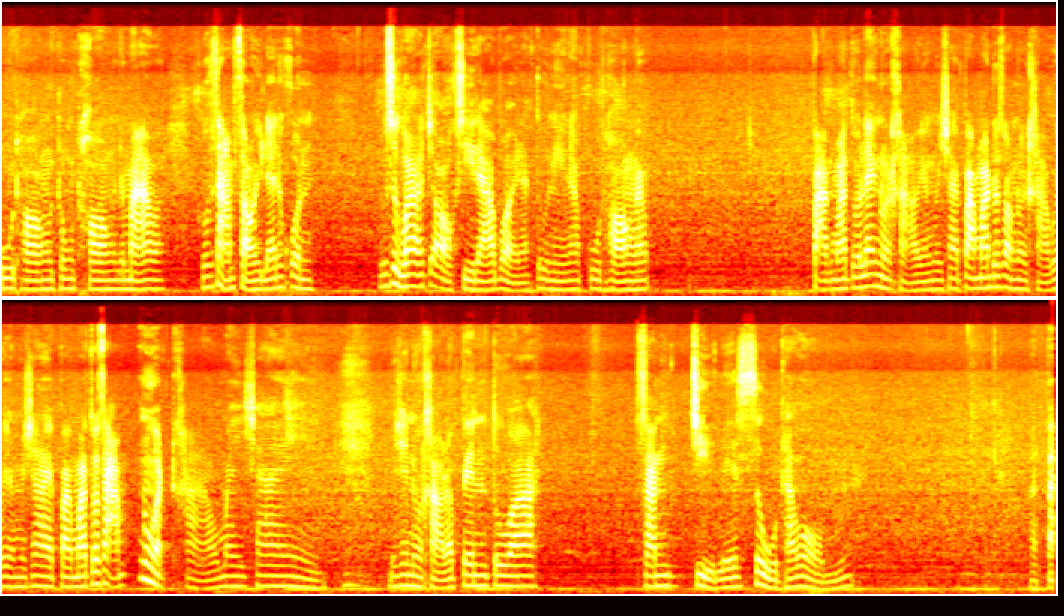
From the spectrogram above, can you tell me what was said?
ภูทองทงทองจะมาวะครบสามสองอีกแล้วทุกคน รู้สึกว่าจะออกสีดาวบ่อยนะตัวนี้นะครับภูทองแล้ว ปากมาตัวแรกหนวดขาวยังไม่ใช่ ปากมาตัวสองหนวดขาวก็ยังไม่ใช่ ปากมาตัวสามหนวดขาวไม่ใช่ ไม่ใช่หนวดขาวแล้วเป็นตัวซันจิเลสูทครับผม ปัดไป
